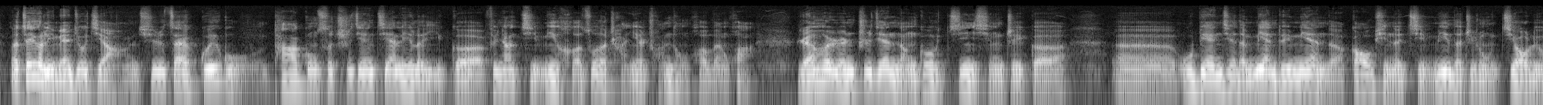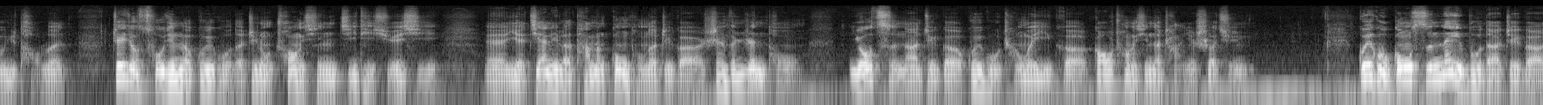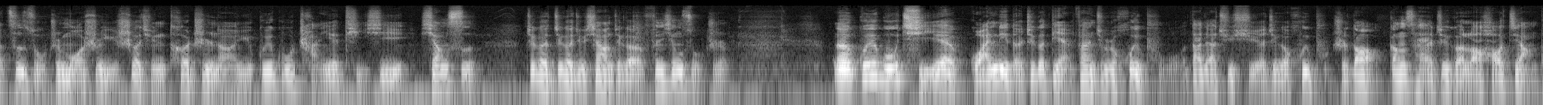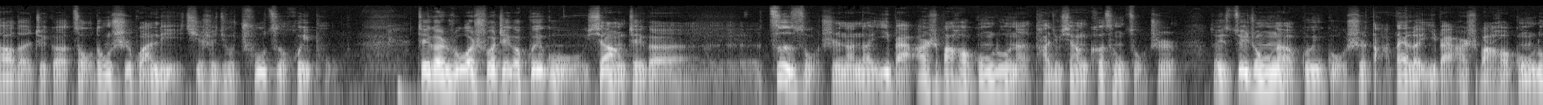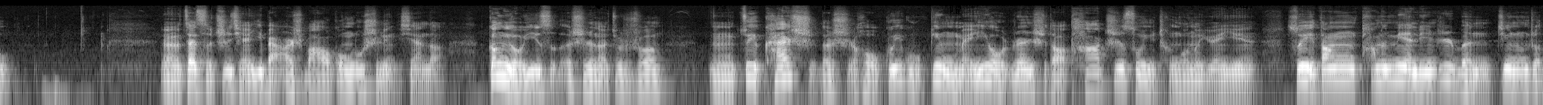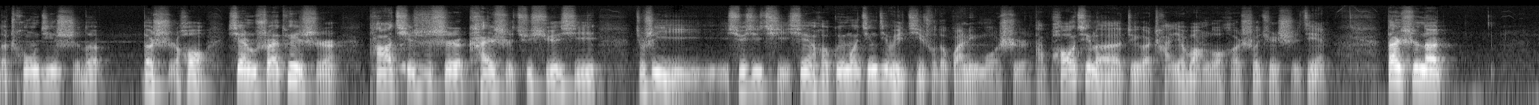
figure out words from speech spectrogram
那这个里面就讲，其实，在硅谷，它公司之间建立了一个非常紧密合作的产业传统和文化。人和人之间能够进行这个，呃，无边界的面对面的高频的紧密的这种交流与讨论，这就促进了硅谷的这种创新集体学习，呃，也建立了他们共同的这个身份认同，由此呢，这个硅谷成为一个高创新的产业社群。硅谷公司内部的这个自组织模式与社群特质呢，与硅谷产业体系相似。这个这个就像这个分星组织，那硅谷企业管理的这个典范就是惠普，大家去学这个惠普之道。刚才这个老郝讲到的这个走动式管理，其实就出自惠普。这个如果说这个硅谷像这个自组织呢，那一百二十八号公路呢，它就像科层组织，所以最终呢，硅谷是打败了一百二十八号公路。嗯，在此之前，一百二十八号公路是领先的。更有意思的是呢，就是说，嗯，最开始的时候，硅谷并没有认识到它之所以成功的原因。所以，当他们面临日本竞争者的冲击时的的时候，陷入衰退时，它其实是开始去学习，就是以学习曲线和规模经济为基础的管理模式。它抛弃了这个产业网络和社群实践，但是呢。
